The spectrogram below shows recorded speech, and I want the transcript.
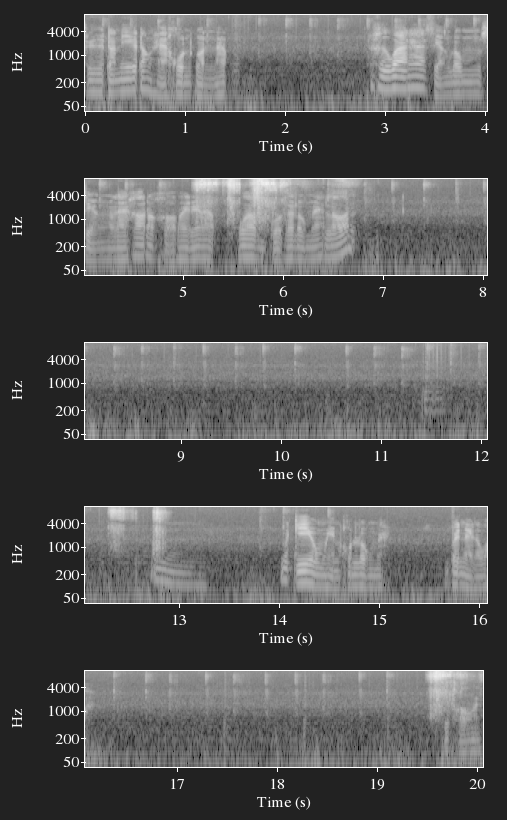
คือตอนนี้ก็ต้องหาคนก่อนนะครับ ก็คือว่าถ้าเสียงลมเสียงอะไรเข้าต้องขอไปด้วยนะครับ ว่าผมปวดพัดลมนะร้อน อืม เมื่อกี้ผมเห็นคนลงนะไปไหนแล้ววะเก็บของมัน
